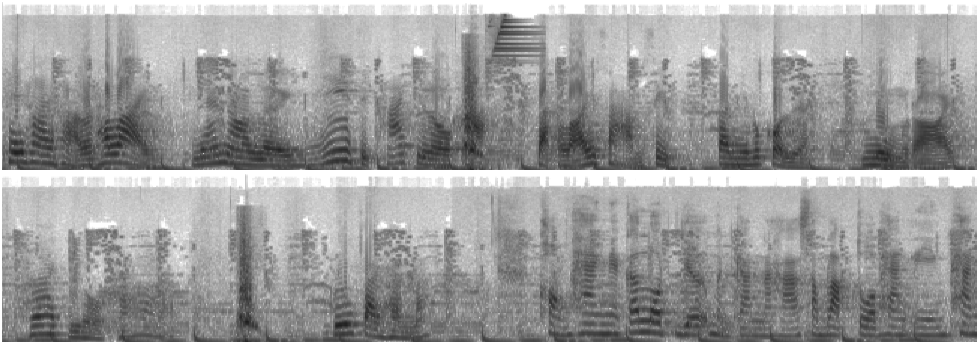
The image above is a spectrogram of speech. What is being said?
ให้ทายหาว่าเท่าไหร่ แน่นอนเลย 25 กิโลค่ะ จาก 130 ตอนนี้บุโกะเหลือ 105 กิโลค่ะ ปลื้มใจทันไหมของแพงเนี่ยก็ลดเยอะเหมือนกันนะคะสำหรับตัวแพงเองแพง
